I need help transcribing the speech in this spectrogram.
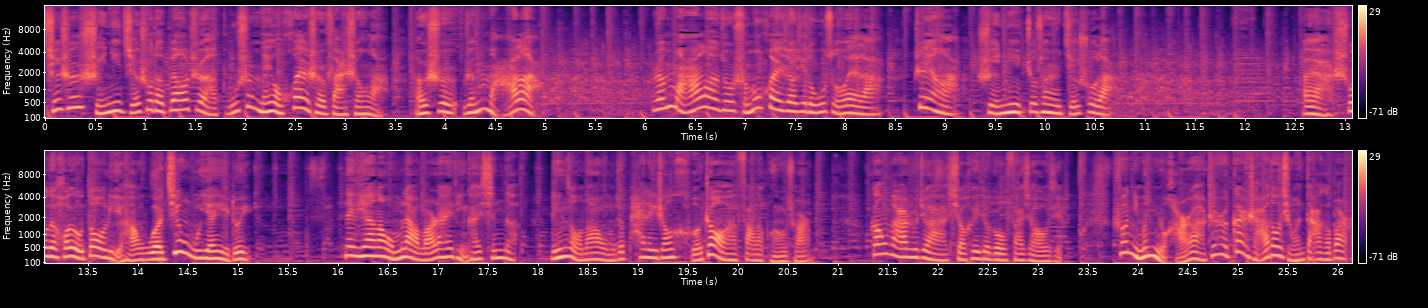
其实水逆结束的标志啊，不是没有坏事发生了，而是人麻了。人麻了，就什么坏消息都无所谓了。这样啊，水逆就算是结束了。哎呀，说的好有道理哈，我竟无言以对。那天呢，我们俩玩的还挺开心的。临走呢，我们就拍了一张合照还，发了朋友圈。刚发出去啊，小黑就给我发消息，说你们女孩啊，真是干啥都喜欢搭个伴儿，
